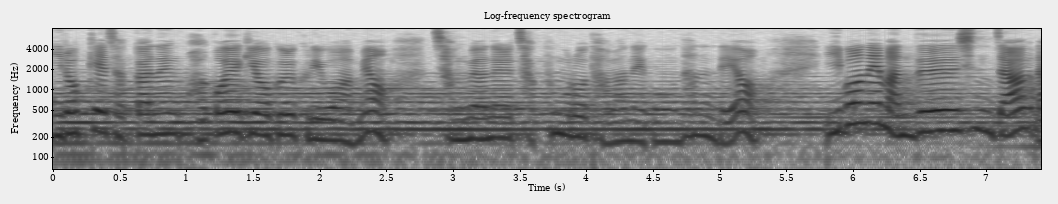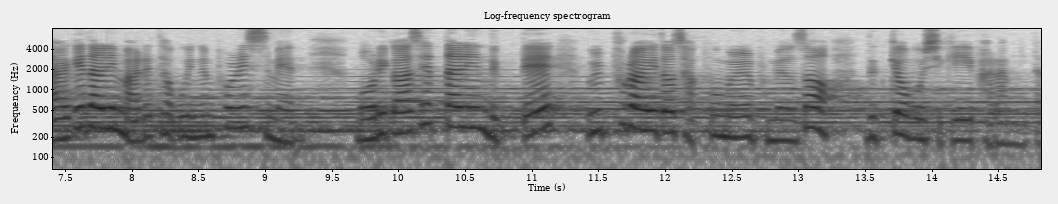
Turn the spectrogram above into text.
이렇게 작가는 과거의 기억을 그리워하며 장면을 작품으로 담아내곤 하는데요. 이번에 만든 신작 날개 달린 말을 타고 있는 폴리스맨, 머리가 셋 달린 늑대, 울프라이더 작품을 보면서 느껴보시기 바랍니다.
